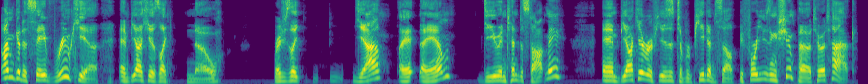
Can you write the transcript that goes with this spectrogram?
I'm gonna save Rukia! And Byakuya's like, no. Renji's like, "Yeah, I I am. Do you intend to stop me?" And Byakuya refuses to repeat himself before using Shunpo to attack.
